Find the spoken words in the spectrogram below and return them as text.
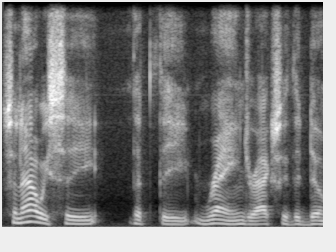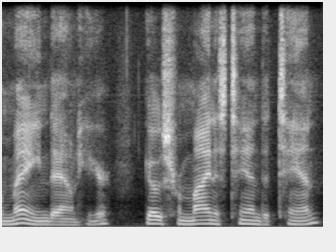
So now we see that the range, or actually the domain down here, goes from minus 10 to 10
